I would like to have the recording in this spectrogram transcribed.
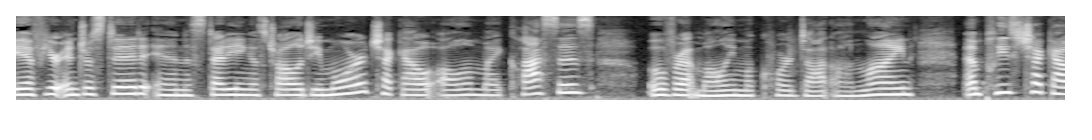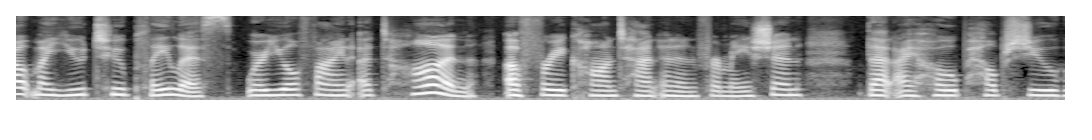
If you're interested in studying astrology more, check out all of my classes over at mollymccord.online. And please check out my YouTube playlists where you'll find a ton of free content and information that I hope helps you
